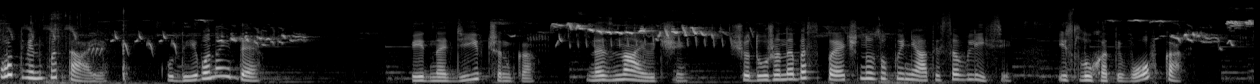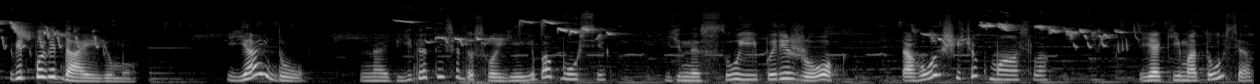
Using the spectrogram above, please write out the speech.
От він питає, куди вона йде. Бідна дівчинка, не знаючи, що дуже небезпечно зупинятися в лісі і слухати вовка, відповідає йому Я йду навідатися до своєї бабусі й несу їй пиріжок та горщичок масла, які матуся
